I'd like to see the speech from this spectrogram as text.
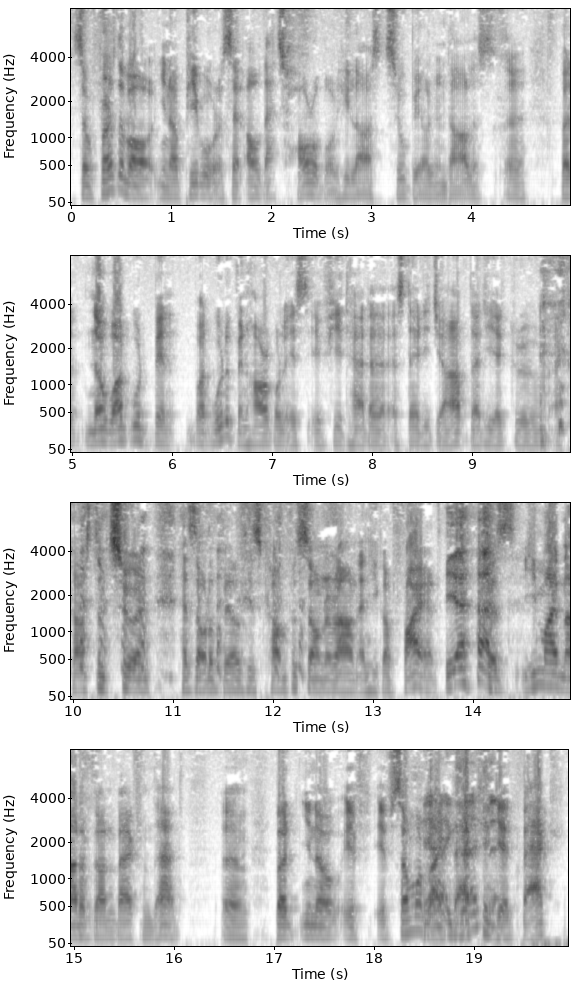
so first of all you know people would have said oh that's horrible. He lost two billion dollars. Uh, but no what would been what would have been horrible is if he'd had a, a steady job that he had grown accustomed to and has sort of built his comfort zone around and he got fired yeah because he might not have gotten back from that. Um, but you know, if if someone Yeah, like that can get back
